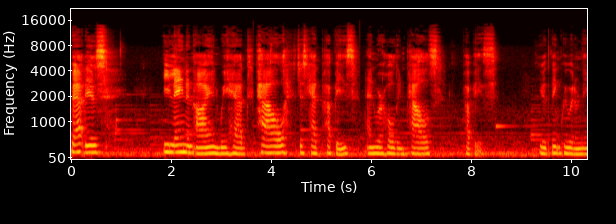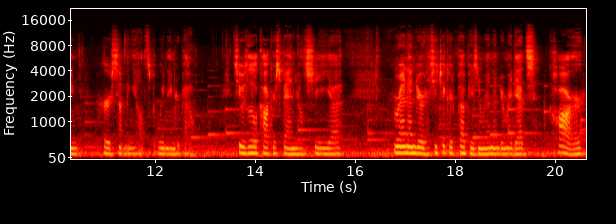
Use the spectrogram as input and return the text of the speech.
That is Elaine and I, and we had Pal, just had puppies, and we're holding Pal's puppies. You'd think we would have named her something else, but we named her Pal. She was a little Cocker Spaniel. She uh, ran under, she took her puppies and ran under my dad's car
